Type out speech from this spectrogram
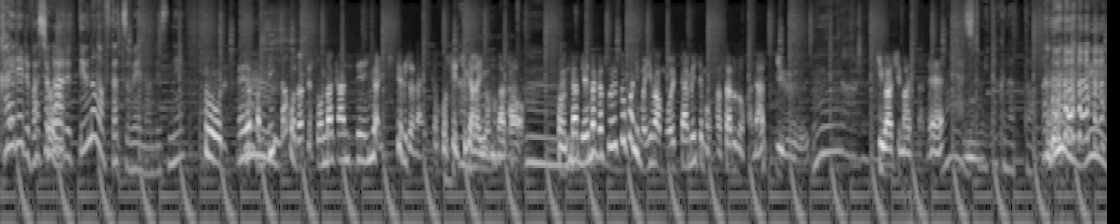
帰れる場所があるっていうのが二つ目なんですね。そうですね。やっぱうん。みんなもだってそんな感じで今生きてるじゃないですかこう世知辛い世の中を。なんでなんかそういうところにも今もう一回見ても刺さるのかなっていう気はしましたね。いやちょっと見たくなった。うん。うん。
